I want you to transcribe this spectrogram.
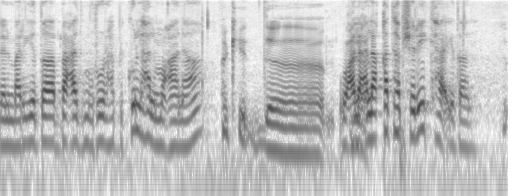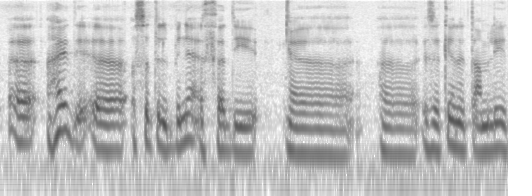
للمريضة بعد مرورها بكل هالمعاناة؟ أكيد آه، وعلى علاقتها بشريكها أيضا؟ آه، هيدي آه، قصة البناء الثدي آه، آه، إذا كانت عملية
